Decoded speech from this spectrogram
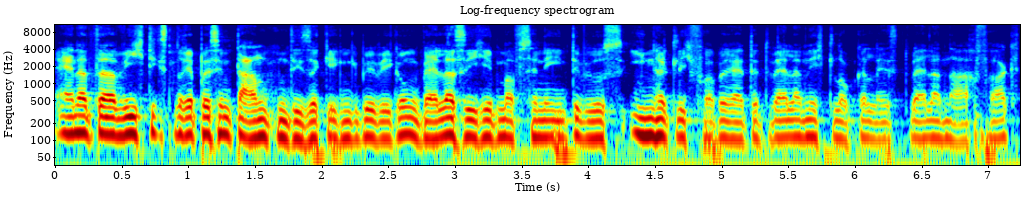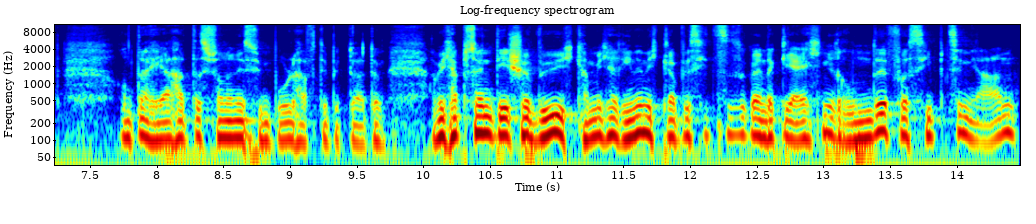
einer der wichtigsten Repräsentanten dieser Gegenbewegung, weil er sich eben auf seine Interviews inhaltlich vorbereitet, weil er nicht locker lässt, weil er nachfragt. Und daher hat das schon eine symbolhafte Bedeutung. Aber ich habe so ein Déjà-vu. Ich kann mich erinnern, ich glaube, wir sitzen sogar in der gleichen Runde. Vor 17 Jahren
